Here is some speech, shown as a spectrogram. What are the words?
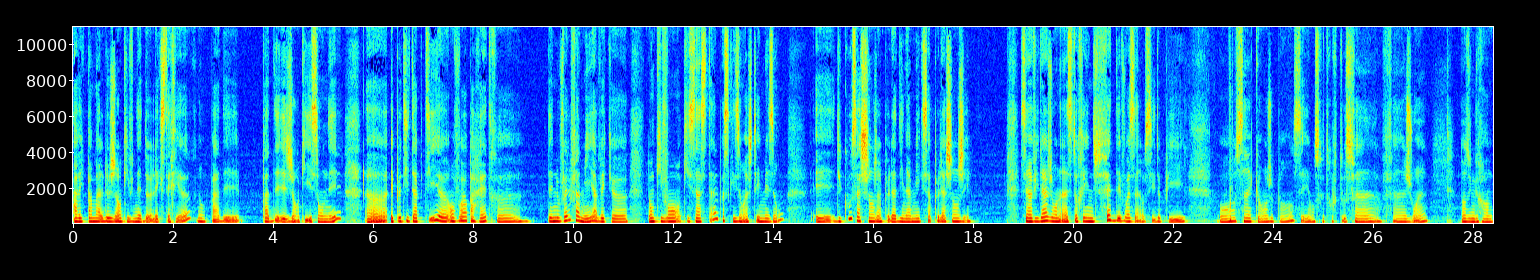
avec pas mal de gens qui venaient de l'extérieur, donc pas des pas des gens qui y sont nés. Euh, et petit à petit, euh, on voit apparaître des nouvelles familles avec donc qui qui s'installent parce qu'ils ont acheté une maison. Et du coup, ça change un peu la dynamique, ça peut la changer. C'est un village où on a instauré une fête des voisins aussi depuis oh, cinq ans, je pense, et on se retrouve tous fin, fin juin dans une grande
